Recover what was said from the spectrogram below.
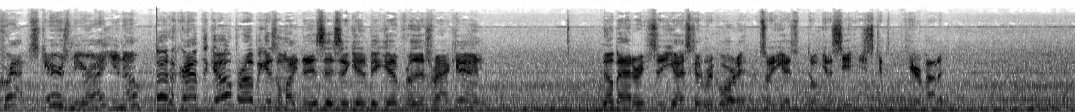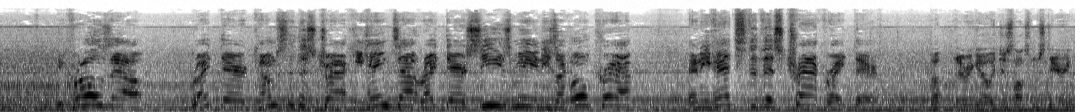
crap, scares me, right? You know? I'm gonna grab the GoPro because I'm like, this isn't gonna be good for this raccoon no battery, so you guys couldn't record it. So you guys don't get to see it, you just get to hear about it. He crawls out right there, comes to this track, he hangs out right there, sees me, and he's like, oh crap, and he heads to this track right there. Oh, there we go, we just lost some steering.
